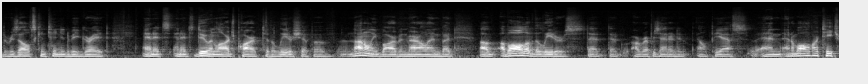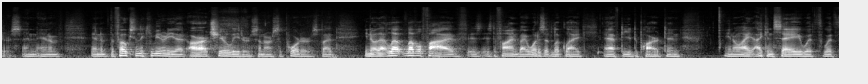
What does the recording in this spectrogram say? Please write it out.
the, results continue to be great. And it's, and it's due in large part to the leadership of not only Barb and Marilyn, but of, of all of the leaders that, that are represented in LPS and, and of all of our teachers and, and, of, and of the folks in the community that are our cheerleaders and our supporters. But you know, that le- level five is, is defined by what does it look like after you depart. And you know, I, I can say with, with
